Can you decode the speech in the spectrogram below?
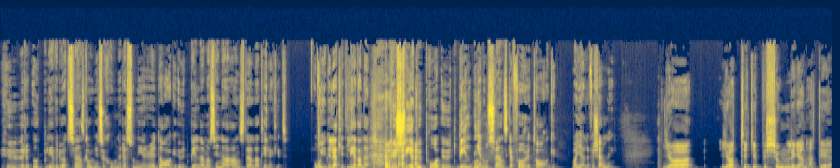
Hur upplever du att svenska organisationer resonerar idag? Utbildar man sina anställda tillräckligt? Oj, det lät lite ledande. Hur ser du på utbildningen hos svenska företag vad gäller försäljning? Ja, jag tycker personligen att det är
